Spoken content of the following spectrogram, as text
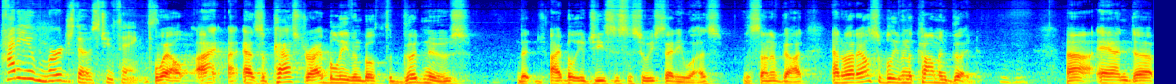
How do you merge those two things? Well, I, I- as a pastor, I believe in both the good news that I believe Jesus is who he said he was, the Son of God, and but I also believe in the common good. Uh, and uh,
